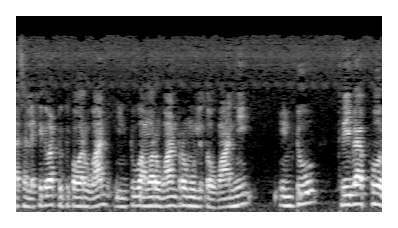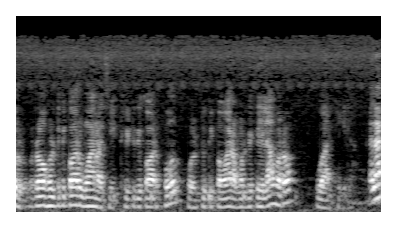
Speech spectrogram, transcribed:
আচ্ছা লিখি দেবা টু দি পাওয়ার 1 ইনটু আমার 1 র মূল্য তো 1 হি ইনটু 3 বাই 4 র হোল টু দি পাওয়ার 1 আছে 3 to the power 4 whole to the power আমার কেতে হইলা আমার 1 হইলা হেলা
